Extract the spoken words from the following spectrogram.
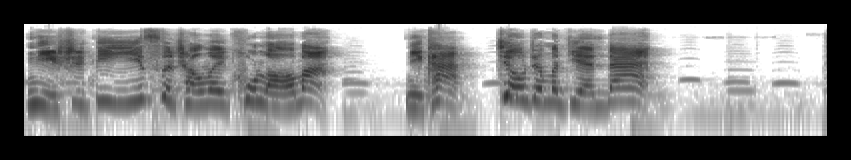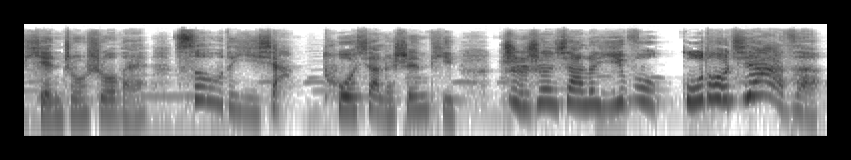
你是第一次成为骷髅吗？你看，就这么简单。田中说完，嗖的一下。脱下了身体，只剩下了一副骨头架子。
